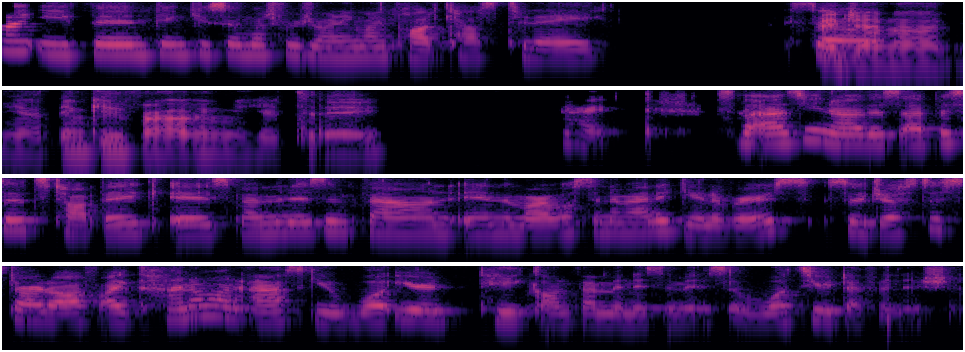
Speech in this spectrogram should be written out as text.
Hi, Ethan. Thank you so much for joining my podcast today. So, Hi, Jenna. Yeah, thank you for having me here today. All right. So, as you know, this episode's topic is feminism found in the Marvel Cinematic Universe. So, just to start off, I kind of want to ask you what your take on feminism is. So, what's your definition?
